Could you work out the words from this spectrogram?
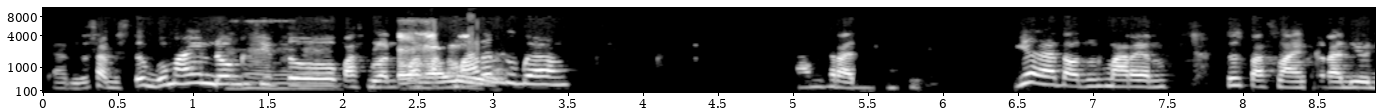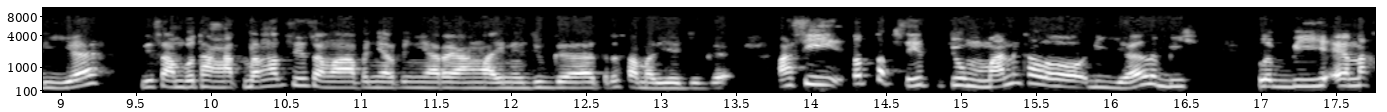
Dan terus habis itu gue main dong ke situ. Hmm. pas bulan puasa kemarin tuh bang. Kan ke radio. Iya tahun kemarin. Terus pas main ke radio dia disambut hangat banget sih sama penyiar-penyiar yang lainnya juga terus sama dia juga. Masih tetap sih cuman kalau dia lebih lebih enak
